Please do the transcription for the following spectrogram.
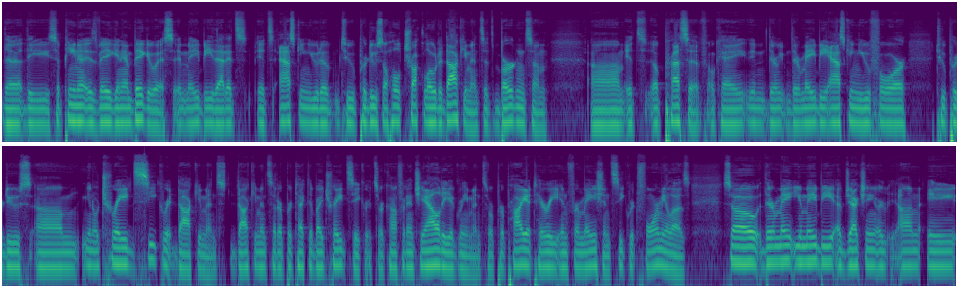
the the subpoena is vague and ambiguous. It may be that it's it's asking you to to produce a whole truckload of documents. It's burdensome. Um, it's oppressive. Okay, there there may be asking you for to produce, um, you know, trade secret documents, documents that are protected by trade secrets or confidentiality agreements or proprietary information, secret formulas. So there may you may be objecting on a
